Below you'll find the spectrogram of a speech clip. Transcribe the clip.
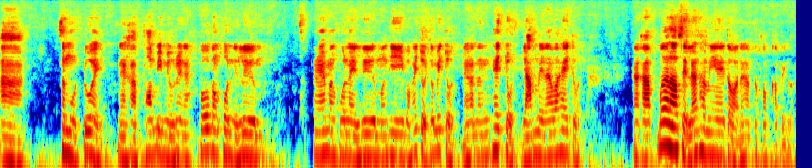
อ่า สมุดด้วยนะครับ พร้อมอีเมลด้วยนะ เพราะว่าบางคนเนี่ยลืมนะบางคนอะไรลืมบางทีบอกให้จดก็ไม่จดนะครับนั้นให้จดย้ำเลยนะว่าให้จดนะครับ เมื่อเราเสร็จแล้วทำยังไงต่อนะครับจะขอกลับไปก่อน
